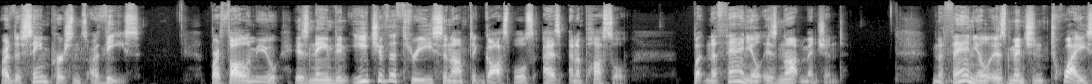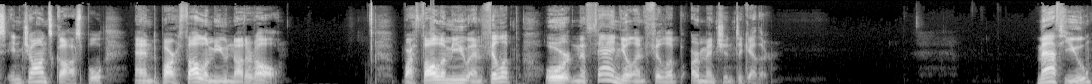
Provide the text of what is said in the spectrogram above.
are the same persons are these. Bartholomew is named in each of the three synoptic gospels as an apostle, but Nathanael is not mentioned. Nathanael is mentioned twice in John's gospel, and Bartholomew not at all. Bartholomew and Philip, or Nathanael and Philip, are mentioned together. Matthew,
